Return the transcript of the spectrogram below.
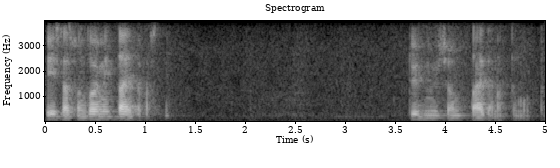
Viisaus on toimia taitavasti. Tyhmyys on taitamattomuutta.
